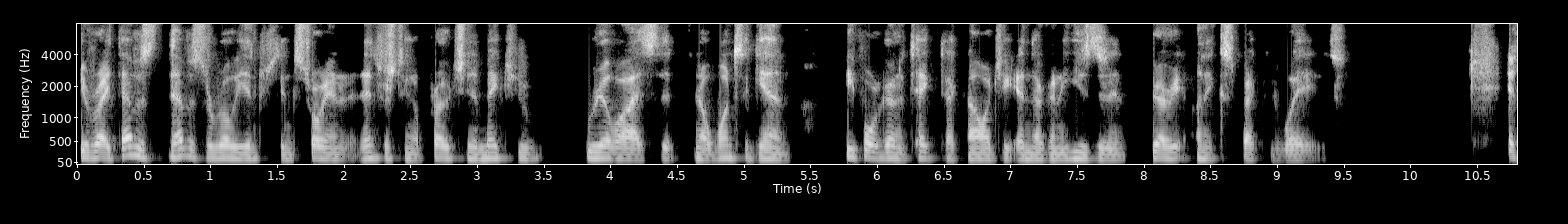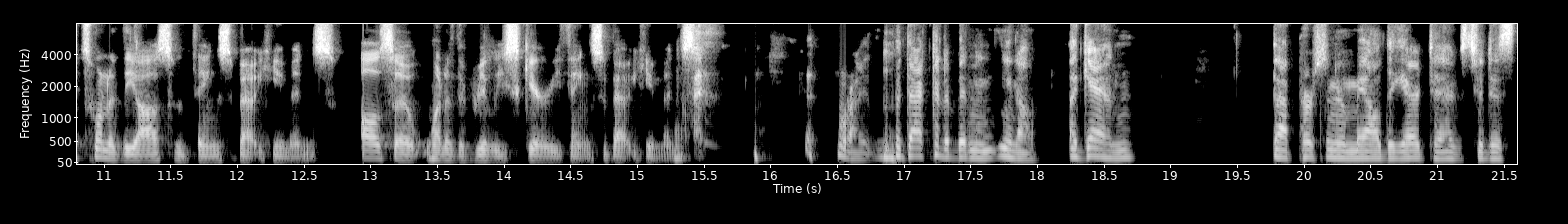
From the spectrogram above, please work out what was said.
you're right. That was that was a really interesting story and an interesting approach, and it makes you realize that you know once again people are going to take technology and they're going to use it in very unexpected ways. It's one of the awesome things about humans. Also, one of the really scary things about humans. right, but that could have been you know again that person who mailed the AirTags to this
